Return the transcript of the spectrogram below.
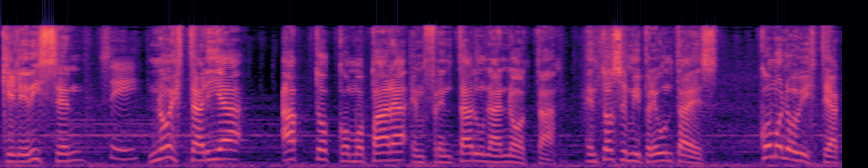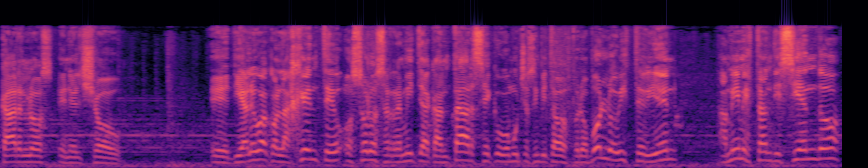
que le dicen no estaría apto como para enfrentar una nota. Entonces mi pregunta es, ¿cómo lo viste a Carlos en el show? Eh, ¿Dialoga con la gente o solo se remite a cantar? Sé que hubo muchos invitados, pero vos lo viste bien. A mí me están diciendo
